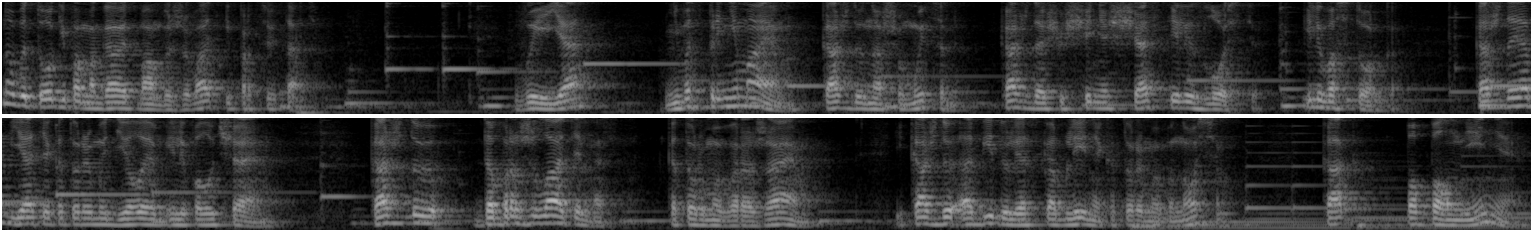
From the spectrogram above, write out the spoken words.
но в итоге помогают вам выживать и процветать. Вы и я не воспринимаем каждую нашу мысль, каждое ощущение счастья или злости, или восторга, каждое объятие, которое мы делаем или получаем, каждую доброжелательность, которую мы выражаем, и каждую обиду или оскорбление, которое мы выносим, как пополнение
